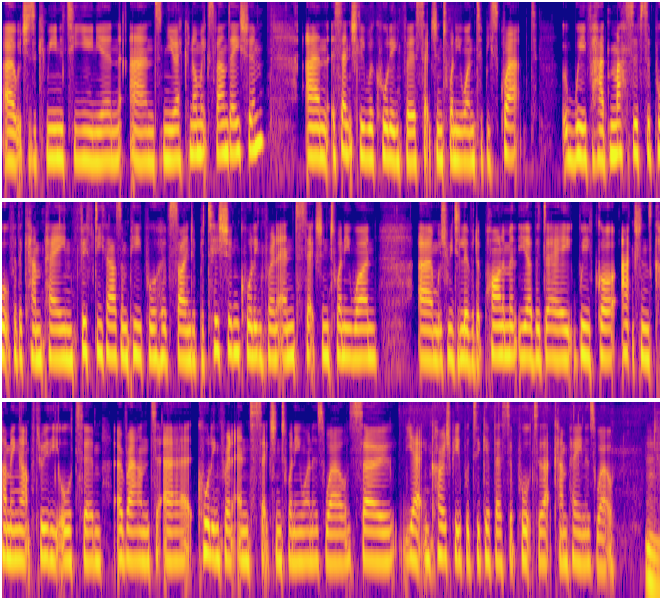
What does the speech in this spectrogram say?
uh, which is a community union, and New Economics Foundation. And essentially, we're calling for Section 21 to be scrapped. We've had massive support for the campaign. 50,000 people have signed a petition calling for an end to Section 21, um, which we delivered at Parliament the other day. We've got actions coming up through the autumn around uh, calling for an end to Section 21 as well. So, yeah, encourage people to give their support to that campaign as well. Mm.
